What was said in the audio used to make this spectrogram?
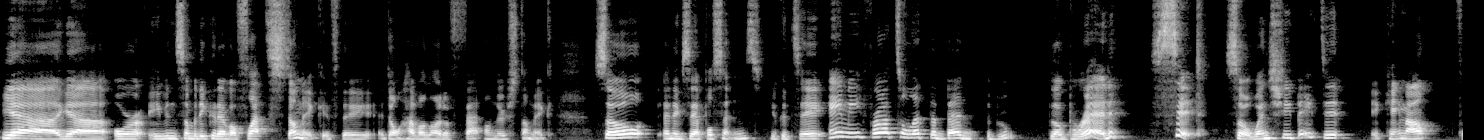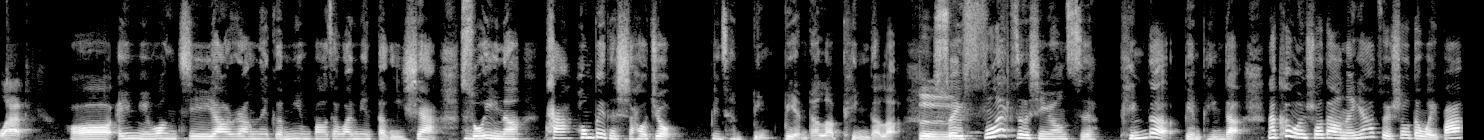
Yeah, yeah. Or even somebody could have a flat stomach if they don't have a lot of fat on their stomach. So, an example sentence, you could say, Amy forgot to let the bed, the bread sit. So when she baked it, it came out flat. 哦，Amy 忘记要让那个面包在外面等一下，所以呢，它烘焙的时候就变成扁扁的了，平的了。所以 flat 这个形容词，平的、扁平的。那课文说到呢，鸭嘴兽的尾巴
